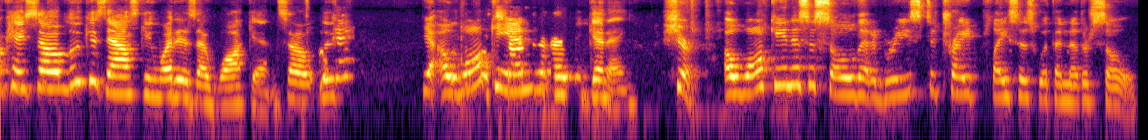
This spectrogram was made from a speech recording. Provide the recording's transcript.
okay. So Luke is asking, what is a walk-in? So Luke, okay, yeah, a walk-in. the very beginning. Sure, a walk-in is a soul that agrees to trade places with another soul,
